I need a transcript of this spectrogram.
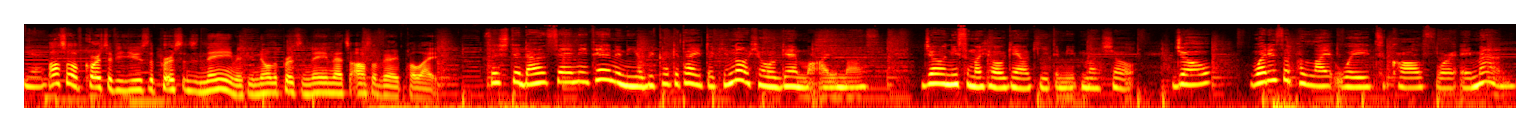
Yes. Also, of course, if you use the person's name, if you know the person's name, that's also very polite. そして男性に丁寧に呼びかけたい時の表現もあります。ジョーにその表現を聞いてみましょう。ジョー、what is a polite way to call for a man?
